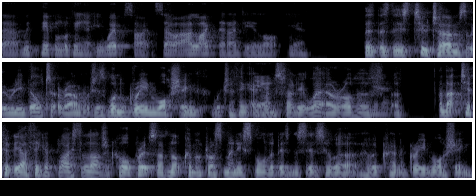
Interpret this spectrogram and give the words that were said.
uh, with people looking at your website so i like that idea a lot yeah there's, there's these two terms that we really built it around which is one greenwashing which i think everyone's yeah. fairly aware of, of, yeah. of, and that typically i think applies to larger corporates i've not come across many smaller businesses who are who are kind of greenwashing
